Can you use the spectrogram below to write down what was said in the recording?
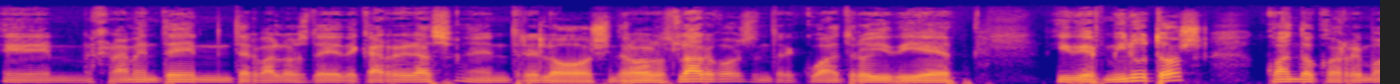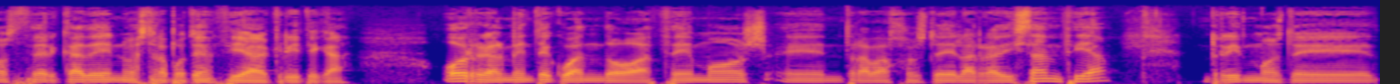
generalmente en intervalos de, carreras entre los intervalos largos, entre 4 y 10, y 10 minutos, cuando corremos cerca de nuestra potencia crítica. O realmente cuando hacemos en trabajos de larga distancia, ritmos de,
